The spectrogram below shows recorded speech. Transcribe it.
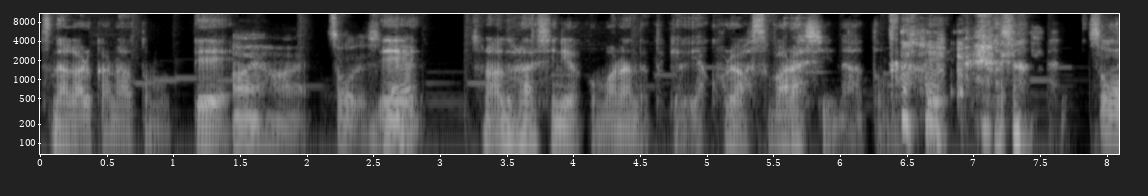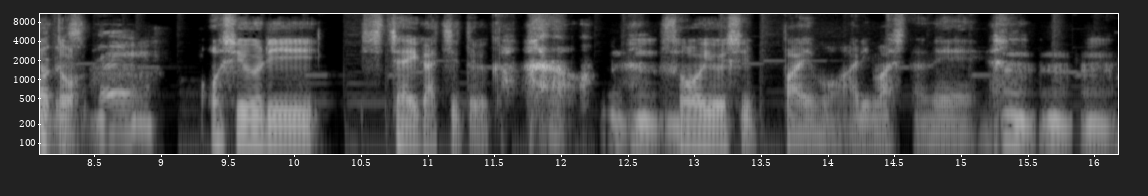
つながるかなと思って、はいはい。そうですでね。、そのアドラー心理学を学んだときは、いや、これは素晴らしいなと思って、そうですね。押し売りしちゃいがちというか、あうんうんうんのそういう失敗もありましたね。うんうんうん。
